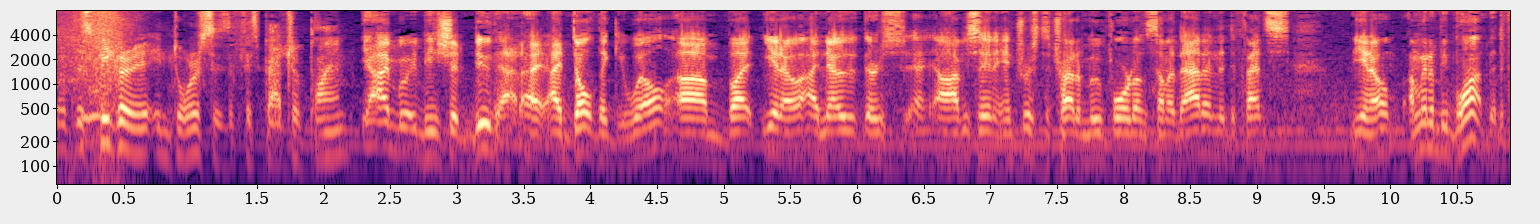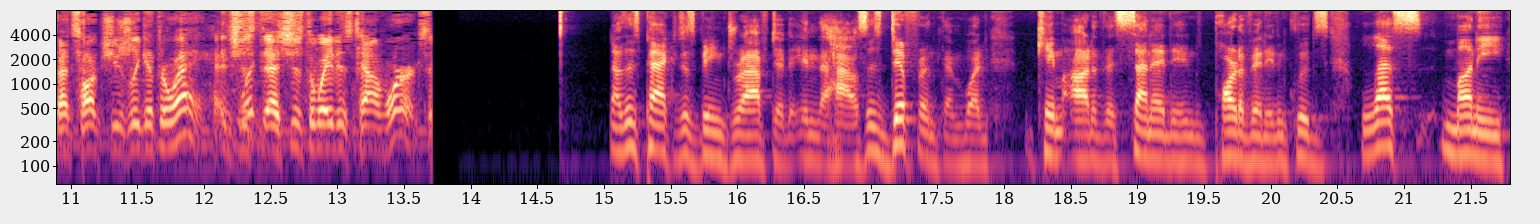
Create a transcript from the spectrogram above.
But the speaker endorses the Fitzpatrick plan. Yeah, I believe he should do that. I, I don't think he will. Um, but, you know, I know that there's uh, obviously an interest to try to move forward on some of that. And the defense, you know, I'm going to be blunt. The defense hawks usually get their way. It's just, that's just the way this town works. Now, this package is being drafted in the House is different than what came out of the Senate. And part of it, includes less money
